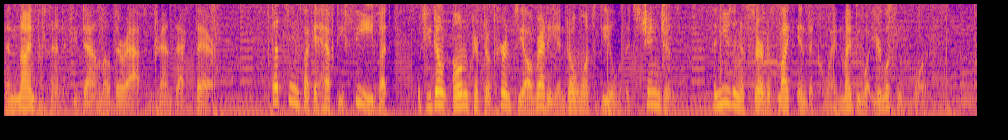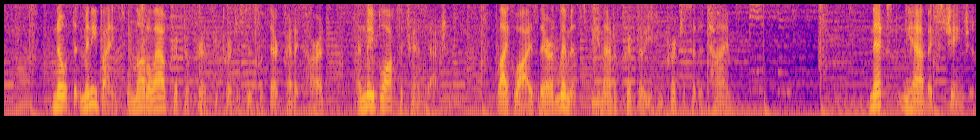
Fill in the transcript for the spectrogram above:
and 9% if you download their app and transact there. That seems like a hefty fee, but if you don't own cryptocurrency already and don't want to deal with exchanges, then using a service like Indacoin might be what you're looking for. Note that many banks will not allow cryptocurrency purchases with their credit cards and may block the transaction. Likewise, there are limits to the amount of crypto you can purchase at a time. Next, we have exchanges.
